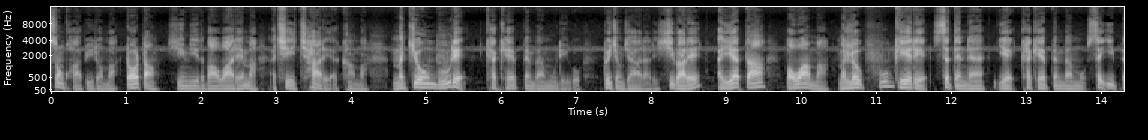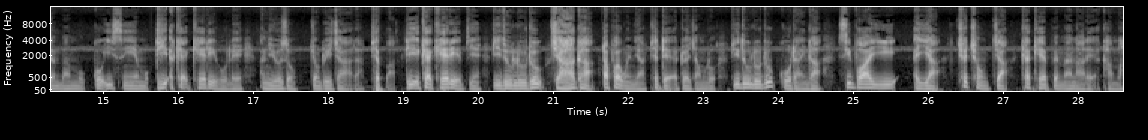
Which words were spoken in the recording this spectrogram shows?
စွန့်ခွာပြီးတော့မှတောတောင်ရင်မြေတဘာဝထဲမှာအခြေချတဲ့အခါမှာ မကြုံဘူးတဲ့ခက်ခဲပင်ပန်းမှုတွေကိုတွေ့ကြုံကြရတာရှိပါတယ်။အယက်သားဘဝမှာမလုတ်ဖူးခဲ့တဲ့စစ်တင်တန်းရဲ့ခက်ခဲပင်ပန်းမှုစိတ်ဤပင်ပန်းမှုကိုဤဆင်းရဲမှုဒီအခက်အခဲတွေကိုလည်းအမျိုးစုံကြုံတွေ့ကြရတာဖြစ်ပါဒီအခက်အခဲတွေအပြင်ပြည်သူလူထုဂျားကတပ်ဖွဲ့ဝင်များဖြစ်တဲ့အတွက်ကြောင့်မလို့ပြည်သူလူထုကိုယ်တိုင်ကစီးပွားရေးအရာချွတ်ချုံကြခက်ခဲပင်ပန်းလာတဲ့အခါမှာ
